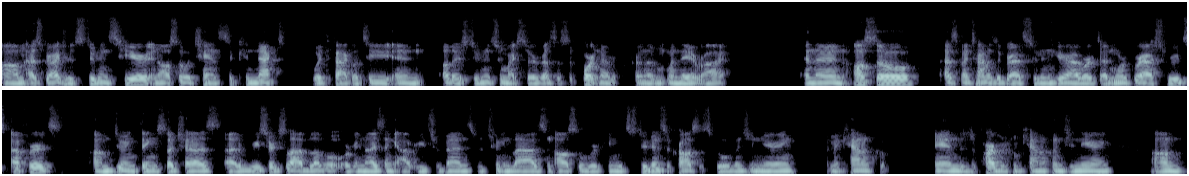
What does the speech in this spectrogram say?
um, as graduate students here, and also a chance to connect with faculty and other students who might serve as a support network for them when they arrive. And then also, as my time as a grad student here, I worked at more grassroots efforts, um, doing things such as at a research lab level, organizing outreach events between labs and also working with students across the School of Engineering and Mechanical and the Department of Mechanical Engineering um,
